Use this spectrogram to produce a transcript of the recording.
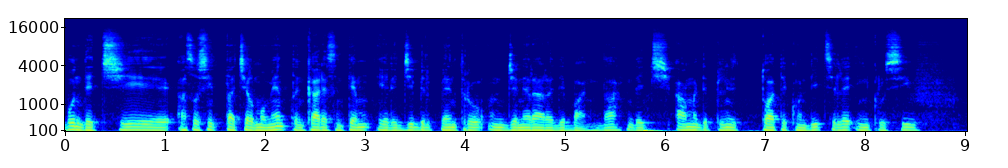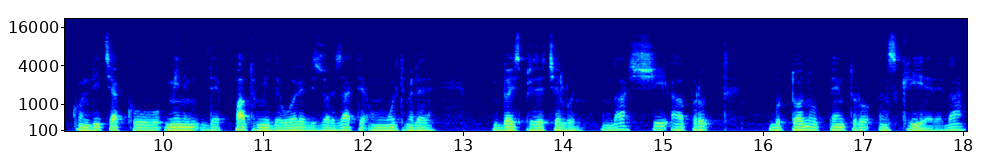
Bun, deci a sosit acel moment în care suntem eligibili pentru generarea de bani, da? Deci am îndeplinit toate condițiile, inclusiv condiția cu minim de 4.000 de ore vizualizate în ultimele 12 luni, da? Și a apărut butonul pentru înscriere, da?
